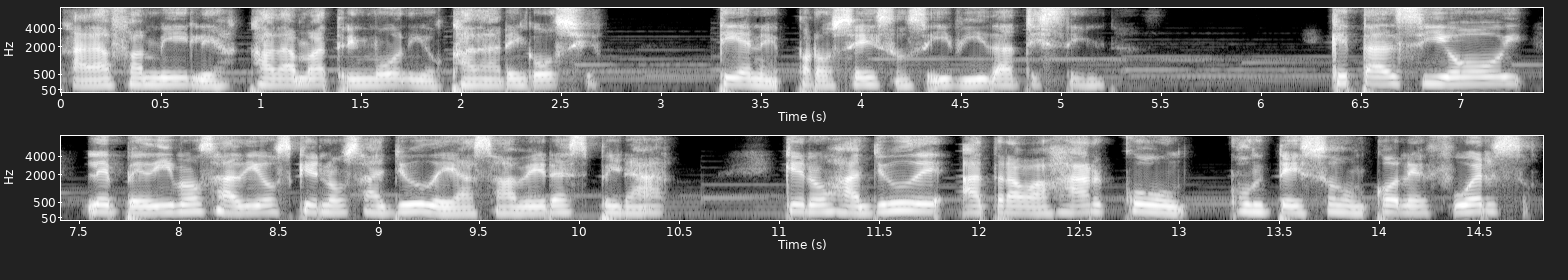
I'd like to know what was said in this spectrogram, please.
cada familia, cada matrimonio, cada negocio tiene procesos y vidas distintas. ¿Qué tal si hoy le pedimos a Dios que nos ayude a saber esperar, que nos ayude a trabajar con, con tesón, con esfuerzo,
